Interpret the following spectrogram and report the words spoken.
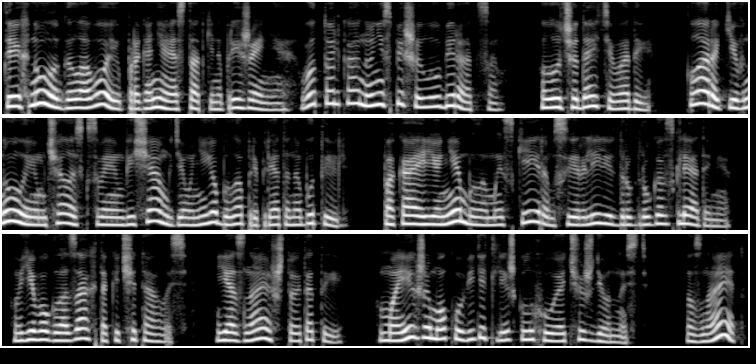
Тряхнула головой, прогоняя остатки напряжения. Вот только оно не спешило убираться. «Лучше дайте воды». Клара кивнула и умчалась к своим вещам, где у нее была припрятана бутыль. Пока ее не было, мы с Кейром сверлили друг друга взглядами. В его глазах так и читалось. Я знаю, что это ты. В моих же мог увидеть лишь глухую отчужденность. Знает?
